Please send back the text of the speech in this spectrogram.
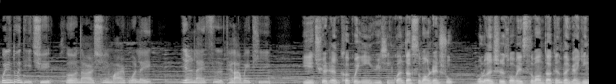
惠灵顿地区和纳尔逊马尔伯雷，一人来自特拉维提。已确认可归因于新冠的死亡人数，无论是作为死亡的根本原因，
